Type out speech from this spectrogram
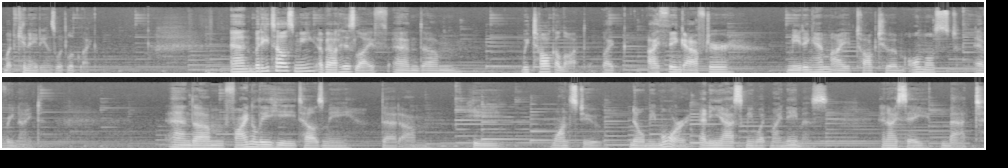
what Canadians would look like. And but he tells me about his life, and um, we talk a lot. Like I think after meeting him, I talk to him almost every night. And um, finally, he tells me that um, he wants to know me more, and he asks me what my name is. And I say, Matt.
